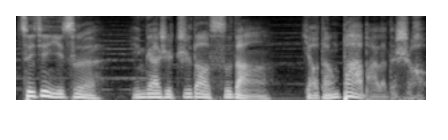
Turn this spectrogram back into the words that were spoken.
最近一次应该是知道死党要当爸爸了的时候。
